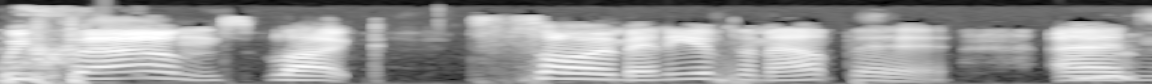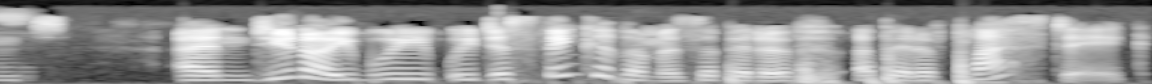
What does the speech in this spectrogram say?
we found like so many of them out there, and Yes. and you know we, we just think of them as a bit of a bit of plastic,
